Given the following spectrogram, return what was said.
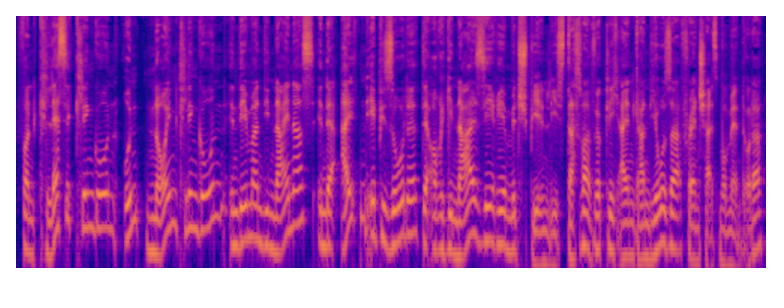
von Classic Klingonen und neuen Klingonen, indem man die Niners in der alten Episode der Originalserie mitspielen ließ. Das war wirklich ein grandioser Franchise-Moment, oder?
